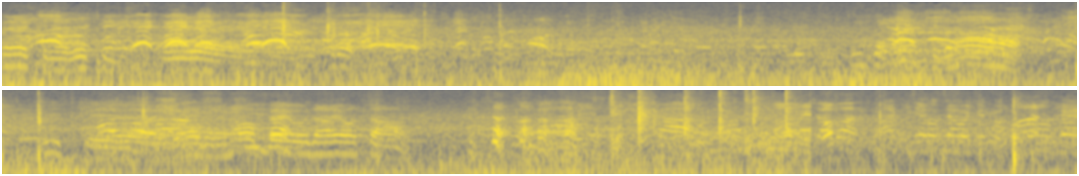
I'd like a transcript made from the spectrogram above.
Pekne, ruky. No, dobre, no behu daj ho tam. Dobre, Maki, neroťahujte to.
